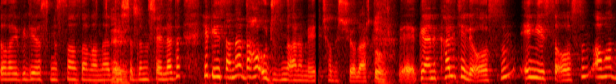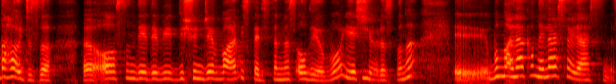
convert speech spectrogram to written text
dolayı biliyorsunuz son zamanlarda Evet. yaşadığımız şeylerde hep insanlar daha ucuzunu aramaya çalışıyorlar. Doğru. E, Yani kaliteli olsun, en iyisi olsun ama daha ucuzu e, olsun diye de bir düşünce var. İster istemez oluyor bu. Yaşıyoruz bunu. Bununla alakalı neler söylersiniz?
